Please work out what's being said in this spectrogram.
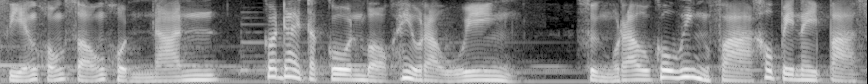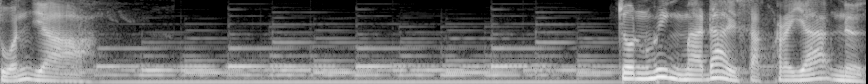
เสียงของสองคนนั้น ก็ได้ตะโกนบอกให้เราวิ่ง ซึ่งเราก็วิ่งฝ่าเข้าไปในป่าสวนยางจนวิ่งมาได้สักระยะหนึ่ง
